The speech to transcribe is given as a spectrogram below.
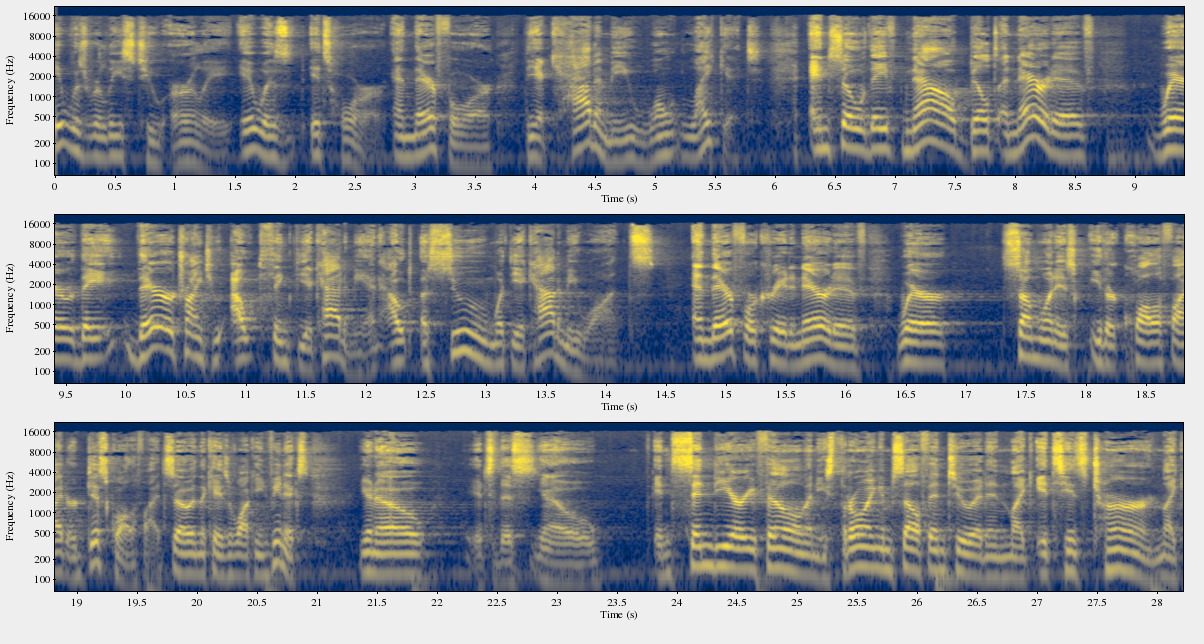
it was released too early. It was it's horror, and therefore the Academy won't like it. And so they've now built a narrative where they they're trying to outthink the Academy and out assume what the Academy wants. and therefore create a narrative where someone is either qualified or disqualified. So in the case of Joaquin Phoenix, you know, it's this, you know, incendiary film and he's throwing himself into it and like it's his turn. Like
